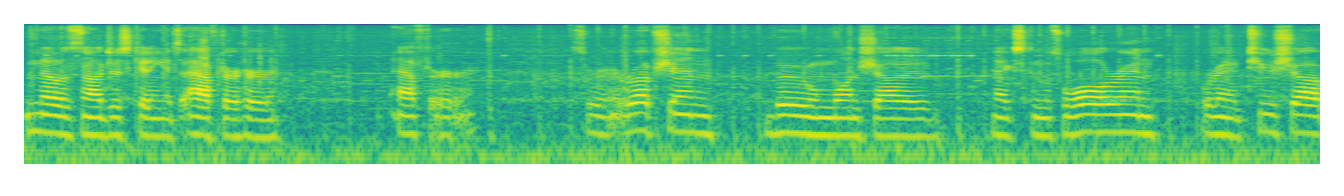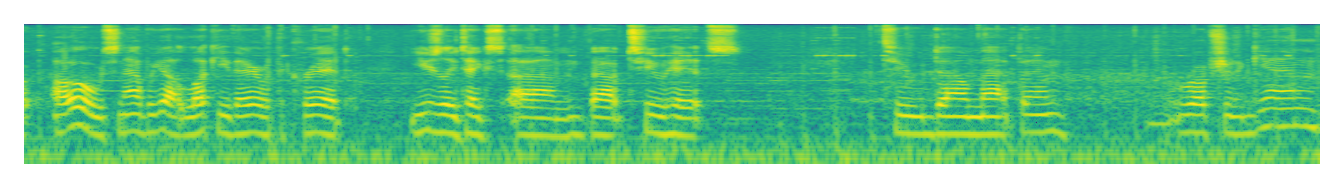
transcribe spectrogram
No, it's not just kidding, it's after her. After her. So we're in Eruption, boom, one shot. Next comes Walrein, we're going to two-shot. Oh, snap. We got lucky there with the crit. Usually takes um, about two hits to down that thing. Eruption again.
